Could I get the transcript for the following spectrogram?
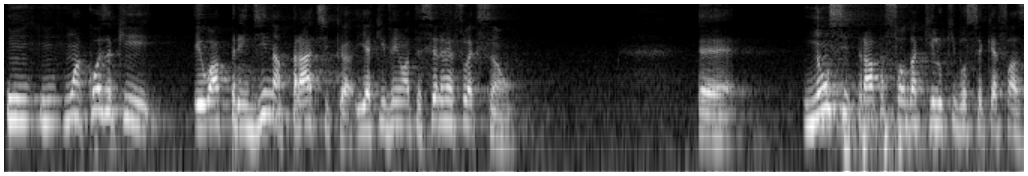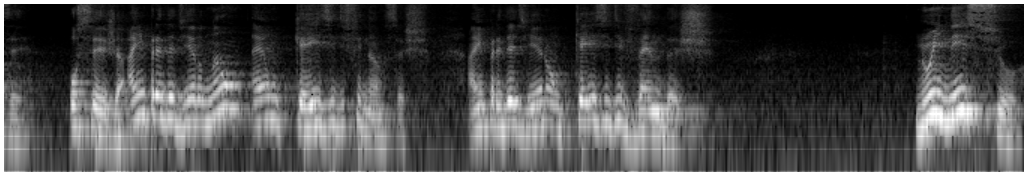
Um, um, uma coisa que eu aprendi na prática, e aqui vem uma terceira reflexão. É, não se trata só daquilo que você quer fazer. Ou seja, a empreender dinheiro não é um case de finanças. A empreender dinheiro é um case de vendas. No início,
